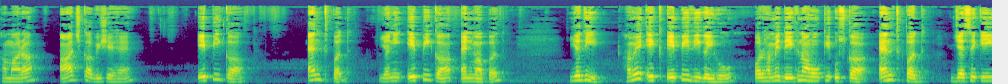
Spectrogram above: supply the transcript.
हमारा आज का विषय है एपी का एंथ पद, यानी एपी का एनवा पद। यदि हमें एक एपी दी गई हो और हमें देखना हो कि उसका एंथ पद, जैसे कि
